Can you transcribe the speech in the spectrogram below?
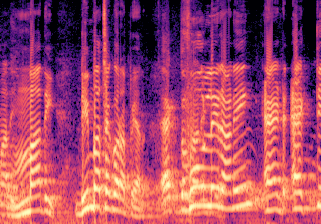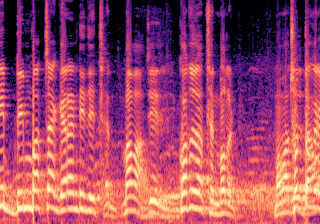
মাদি। মাদি। ডিম বাচ্চা করা পেয়ার একদম ফুললি রানিং অ্যান্ড অ্যাক্টিভ ডিম বাচ্চা গ্যারান্টি দিচ্ছেন। মামা জি, জি। কত যাচ্ছেন বলেন? মামা ছোট্ট করে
